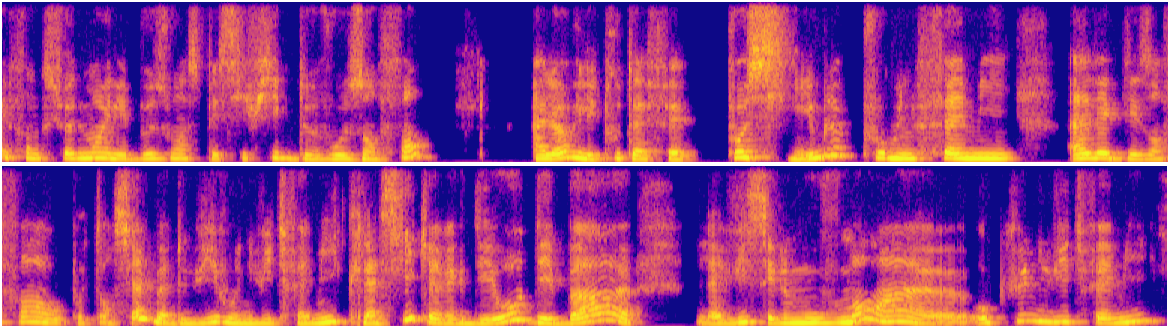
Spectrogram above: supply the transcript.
les fonctionnements et les besoins spécifiques de vos enfants, alors il est tout à fait possible pour une famille avec des enfants à haut potentiel bah, de vivre une vie de famille classique avec des hauts, des bas. La vie, c'est le mouvement. Hein. Euh, aucune vie de famille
